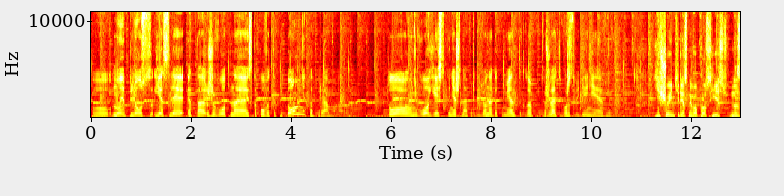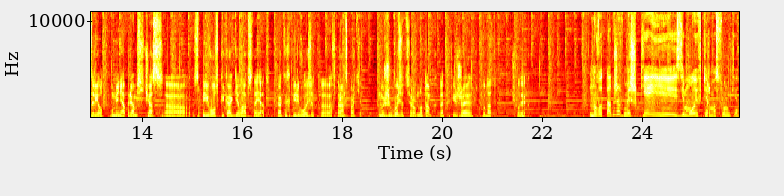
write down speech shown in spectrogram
Э, Ну и плюс, если это животное из какого-то питомника прямо, то у него есть, конечно, определенные документы, которые подтверждают его разведение в неволе. Еще интересный вопрос есть, назрел у меня прямо сейчас. Э, С перевозкой как дела обстоят? Как их перевозят э, в транспорте? Ну, же возят все равно там, когда переезжают куда-то человек. Ну вот так же в мешке и зимой в термосумке.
